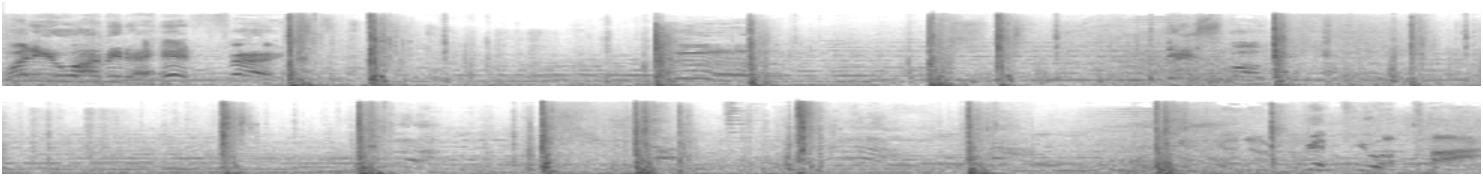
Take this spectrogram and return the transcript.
What do you want me to hit first? This won't... Gonna rip you apart.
